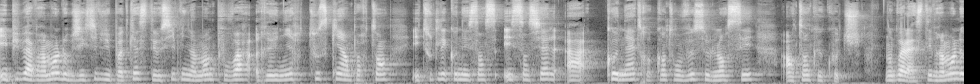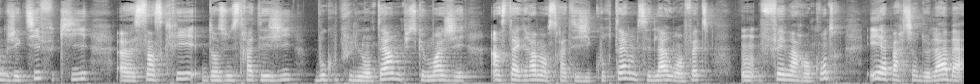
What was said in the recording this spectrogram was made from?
Et puis bah vraiment l'objectif du podcast c'était aussi finalement de pouvoir réunir tout ce qui est important et toutes les connaissances essentielles à connaître quand on veut se lancer en tant que coach. Donc voilà, c'était vraiment l'objectif qui euh, s'inscrit dans une stratégie beaucoup plus long terme puisque moi j'ai Instagram en stratégie court terme, c'est là où en fait on fait ma rencontre et à partir de là bah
